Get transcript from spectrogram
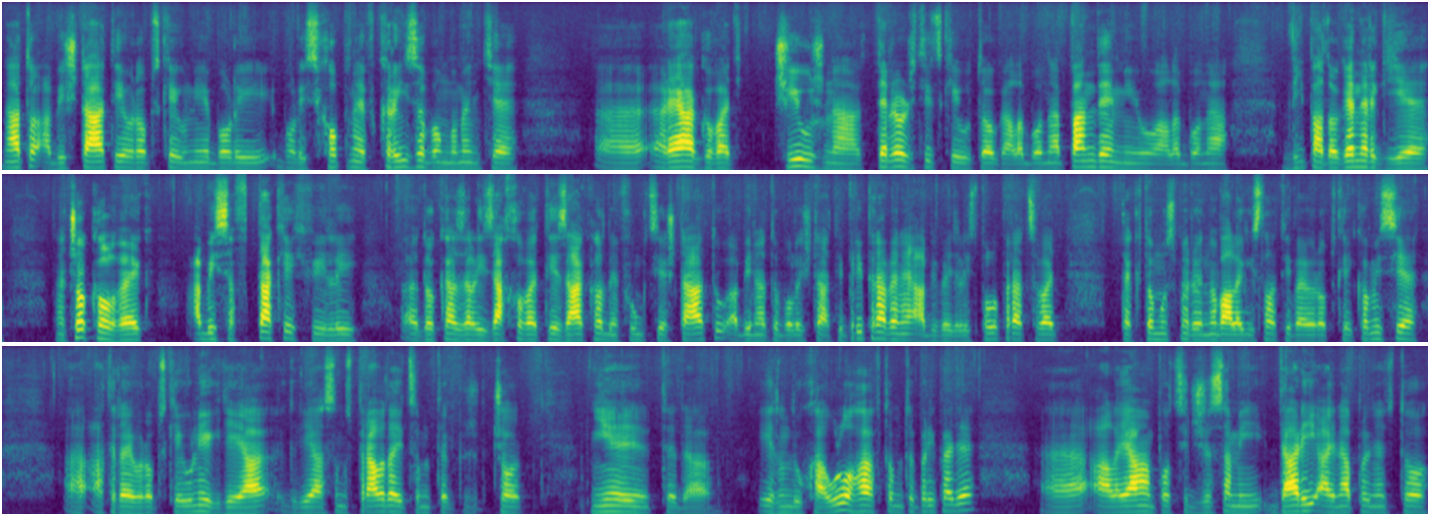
na to, aby štáty Európskej únie boli, boli schopné v krízovom momente Eh, reagovať či už na teroristický útok, alebo na pandémiu, alebo na výpadok energie, na čokoľvek, aby sa v takej chvíli eh, dokázali zachovať tie základné funkcie štátu, aby na to boli štáty pripravené, aby vedeli spolupracovať. Tak tomu smeruje nová legislatíva Európskej komisie a, a teda Európskej únie, kde ja, kde ja som spravodajcom, tak čo nie je teda jednoduchá úloha v tomto prípade, eh, ale ja mám pocit, že sa mi darí aj naplňať to,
